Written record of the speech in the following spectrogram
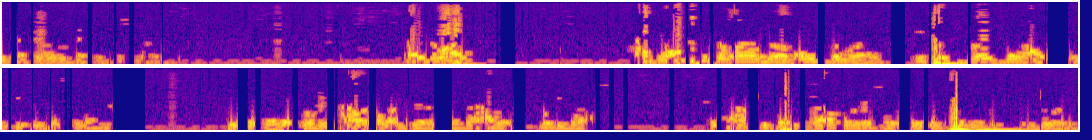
doing such a little different this morning. Praise the Lord. I blessed the one who obeys the word. He takes great delight in keeping his commandments. His will be powerful on the earth. His hours will be blessed. His house contains wealth and riches and continued enduring.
